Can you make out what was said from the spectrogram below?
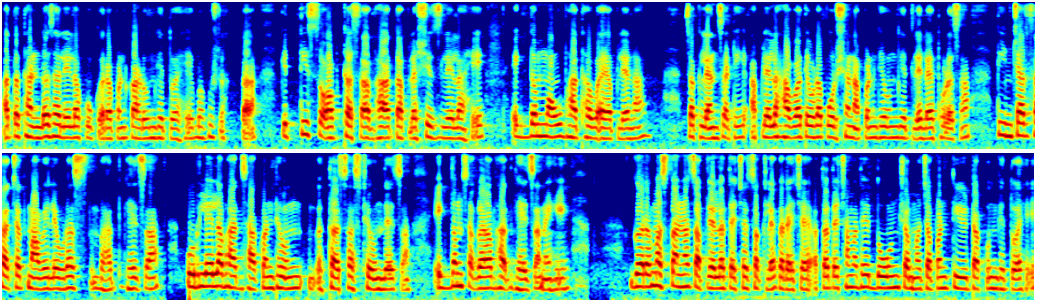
आता थंड झालेला कुकर आपण काढून घेतो आहे. बघू शकता किती सॉफ्ट असा भात आपला शिजलेला आहे. एकदम मऊ भात हवा आहे आपल्याला. चकल्यांसाठी आपल्याला हवा तेवढा पोर्शन आपण घेऊन घेतलेला आहे थोडासा. तीन चार साच्यात मावेल एवढाच भात घ्यायचा. उरलेला भात झाकण ठेवून तसाच ठेवून द्यायचा. एकदम सगळा भात घ्यायचा नाही. गरम असतानाच आपल्याला त्याच्या चकल्या करायच्या आहे आता त्याच्यामध्ये दोन चम्मच आपण तीळ टाकून घेतो आहे.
